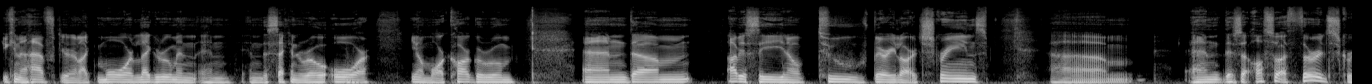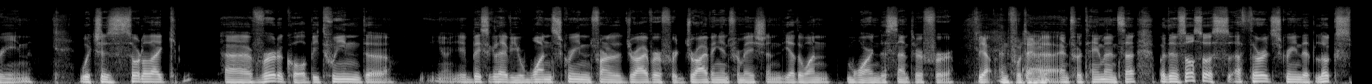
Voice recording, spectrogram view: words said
you can have you know like more leg room in, in, in the second row or you know more cargo room. And um, obviously you know two very large screens um, and there's also a third screen, which is sort of like uh, vertical between the, you know, you basically have your one screen in front of the driver for driving information, the other one more in the center for yeah, infotainment. Uh, infotainment. So, but there's also a, a, third screen that looks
